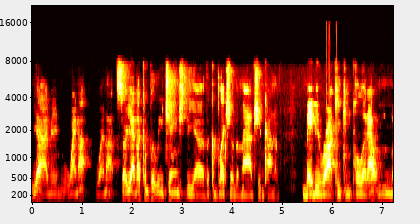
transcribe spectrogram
yeah. I mean, why not? Why not? So yeah, that completely changed the uh, the complexion of the match and kind of maybe Rocky can pull it out and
